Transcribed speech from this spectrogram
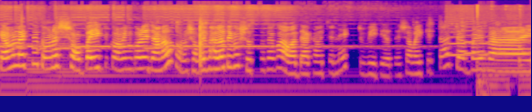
কেমন লাগছে? তোমরা সবাই একটু কমেন্ট করে জানাও। তোমরা সবাই ভালো থেকো, সুস্থ থাকো। আবার দেখা হচ্ছে নেক্সট ভিডিওতে সবাইকে টাটা বাই বাই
